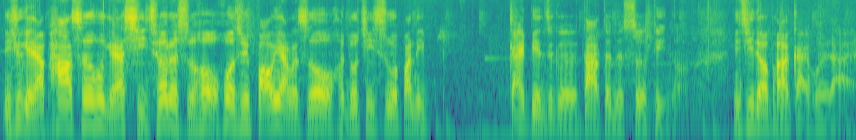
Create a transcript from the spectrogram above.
你去给他趴车或给他洗车的时候，或者去保养的时候，很多技师会帮你改变这个大灯的设定哦。你记得要把它改回来。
